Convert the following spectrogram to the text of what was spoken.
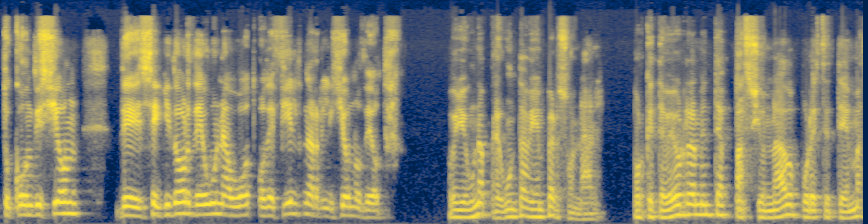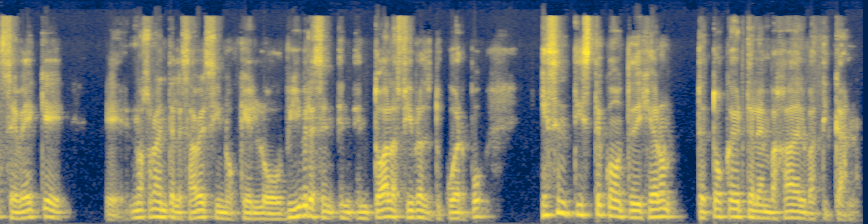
tu condición de seguidor de una u otra, o de fiel de una religión o de otra. Oye, una pregunta bien personal, porque te veo realmente apasionado por este tema, se ve que eh, no solamente le sabes, sino que lo vibres en, en, en todas las fibras de tu cuerpo. ¿Qué sentiste cuando te dijeron te toca irte a la Embajada del Vaticano?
